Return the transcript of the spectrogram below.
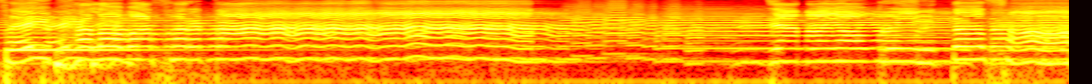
সেই ভালোবাসার টান যেন অমৃত সমান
